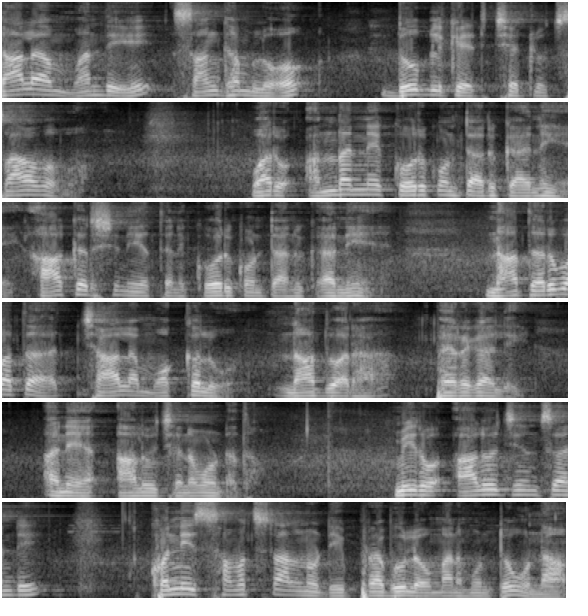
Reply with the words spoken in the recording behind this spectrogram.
చాలా మంది సంఘంలో డూప్లికేట్ చెట్లు చావవు వారు అందరినీ కోరుకుంటారు కానీ ఆకర్షణీయతని కోరుకుంటాను కానీ నా తరువాత చాలా మొక్కలు నా ద్వారా పెరగాలి అనే ఆలోచన ఉండదు. మీరు ఆలోచించండి. కొన్ని సంవత్సరాల నుండి ప్రభులో మనం ఉంటూ ఉన్నాం.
